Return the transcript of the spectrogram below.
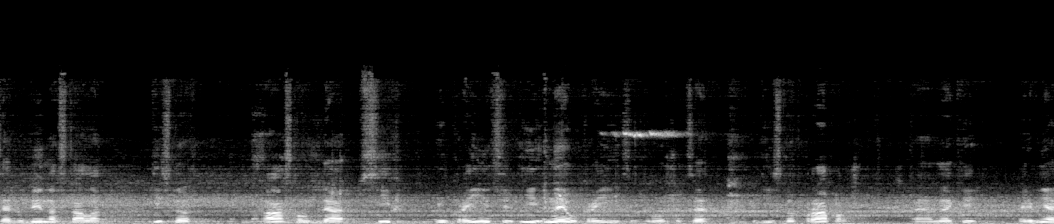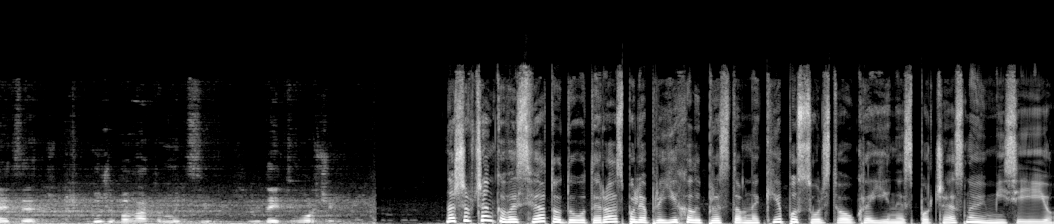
ця людина стала дійсно гаслом для всіх і українців, і неукраїнців, тому що це дійсно прапор, е, на який рівняється дуже багато митців, людей творчих. На Шевченкове свято до Тирасполя приїхали представники Посольства України з почесною місією.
